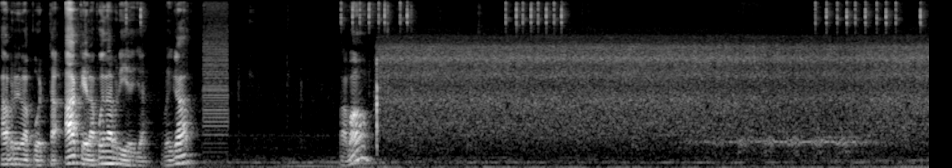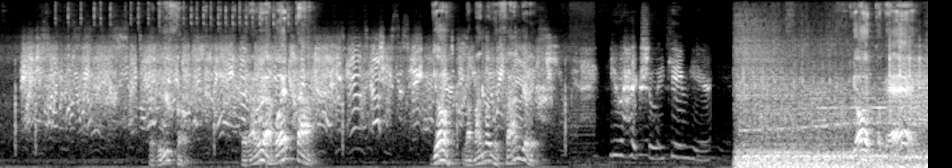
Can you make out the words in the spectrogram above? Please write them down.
Abre la puerta. Ah, que la puede abrir ella. Venga. Vamos. Pero abre la puerta. Yo, las manos de sangre. Dios, ¿esto qué es?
